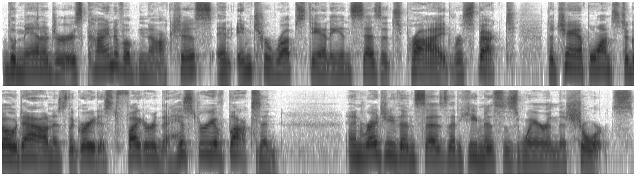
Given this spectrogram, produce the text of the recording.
the manager, is kind of obnoxious and interrupts Danny and says it's pride, respect. The champ wants to go down as the greatest fighter in the history of boxing. And Reggie then says that he misses wearing the shorts.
